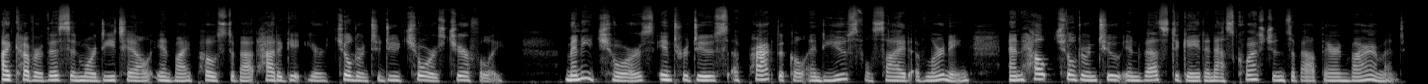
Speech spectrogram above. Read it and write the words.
I cover this in more detail in my post about how to get your children to do chores cheerfully. Many chores introduce a practical and useful side of learning and help children to investigate and ask questions about their environment.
